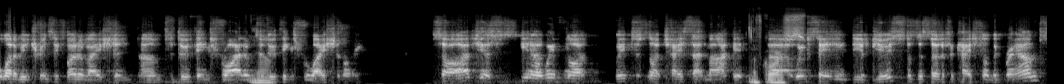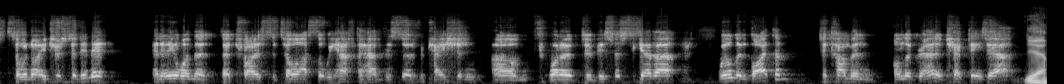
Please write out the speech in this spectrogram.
lot of intrinsic motivation um, to do things right and Yeah. to do things relationally. So I've just, you know, we've not, we've just not chased that market. Of course. Uh, we've seen the abuse of the certification on the ground, so we're not interested in it. And anyone that, that tries to tell us that we have to have this certification um, if we want to do business together, we'll invite them to come and on the ground and check things out. Yeah.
